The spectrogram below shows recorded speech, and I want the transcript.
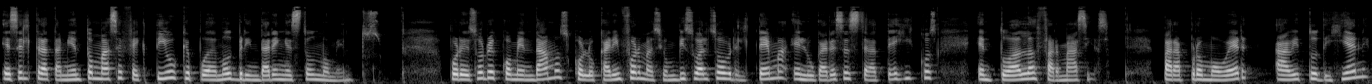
es el tratamiento más efectivo que podemos brindar en estos momentos. Por eso recomendamos colocar información visual sobre el tema en lugares estratégicos en todas las farmacias para promover hábitos de higiene,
